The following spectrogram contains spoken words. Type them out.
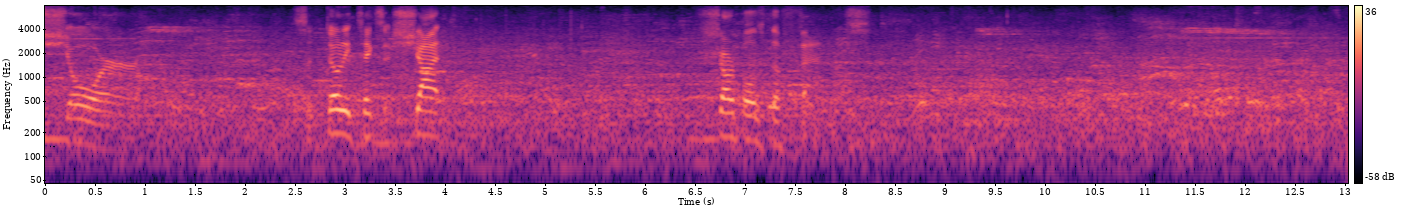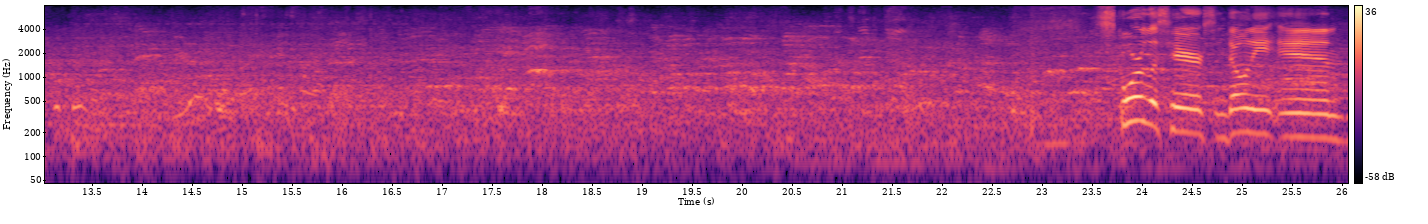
Shore. Sindoni takes a shot. Sharples the defends. Scoreless here, Sindoni and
